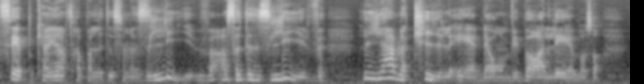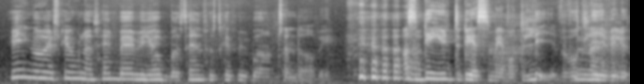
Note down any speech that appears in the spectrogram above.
se på karriärtrappan lite som ens liv. Alltså att ens liv, hur jävla kul är det om vi bara lever så vi går i skolan, sen börjar vi jobba, sen så skaffar vi barn, sen dör vi. Alltså det är ju inte det som är vårt liv. Vårt Nej. liv är ju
